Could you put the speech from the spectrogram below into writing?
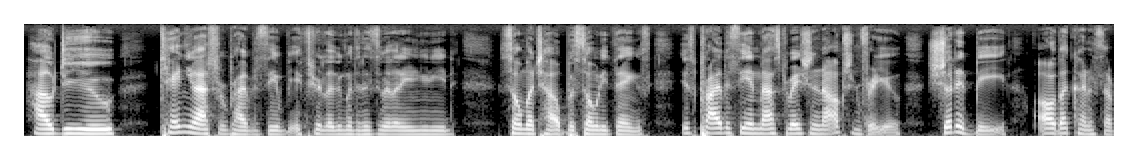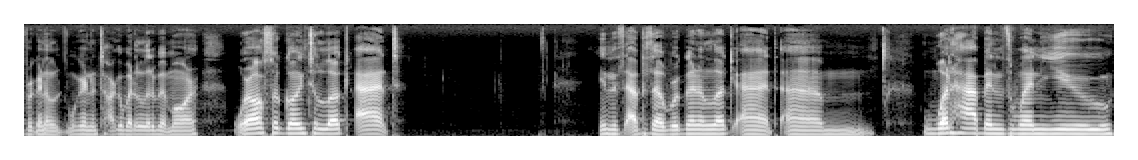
How do you can you ask for privacy if you're living with a disability and you need so much help with so many things. Is privacy and masturbation an option for you? Should it be? All that kind of stuff we're gonna we're gonna talk about a little bit more. We're also going to look at in this episode we're gonna look at um, what happens when you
